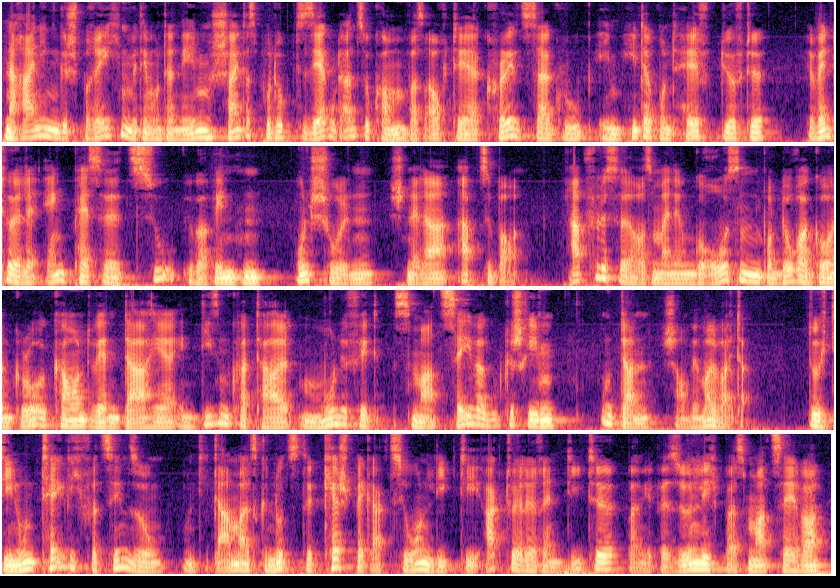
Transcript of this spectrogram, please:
Nach einigen Gesprächen mit dem Unternehmen scheint das Produkt sehr gut anzukommen, was auch der Credit Star Group im Hintergrund helfen dürfte, eventuelle Engpässe zu überwinden und Schulden schneller abzubauen. Abflüsse aus meinem großen Bondora Go Grow Account werden daher in diesem Quartal Monefit Smart Saver gutgeschrieben und dann schauen wir mal weiter. Durch die nun tägliche Verzinsung und die damals genutzte Cashback-Aktion liegt die aktuelle Rendite bei mir persönlich bei Smart Saver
